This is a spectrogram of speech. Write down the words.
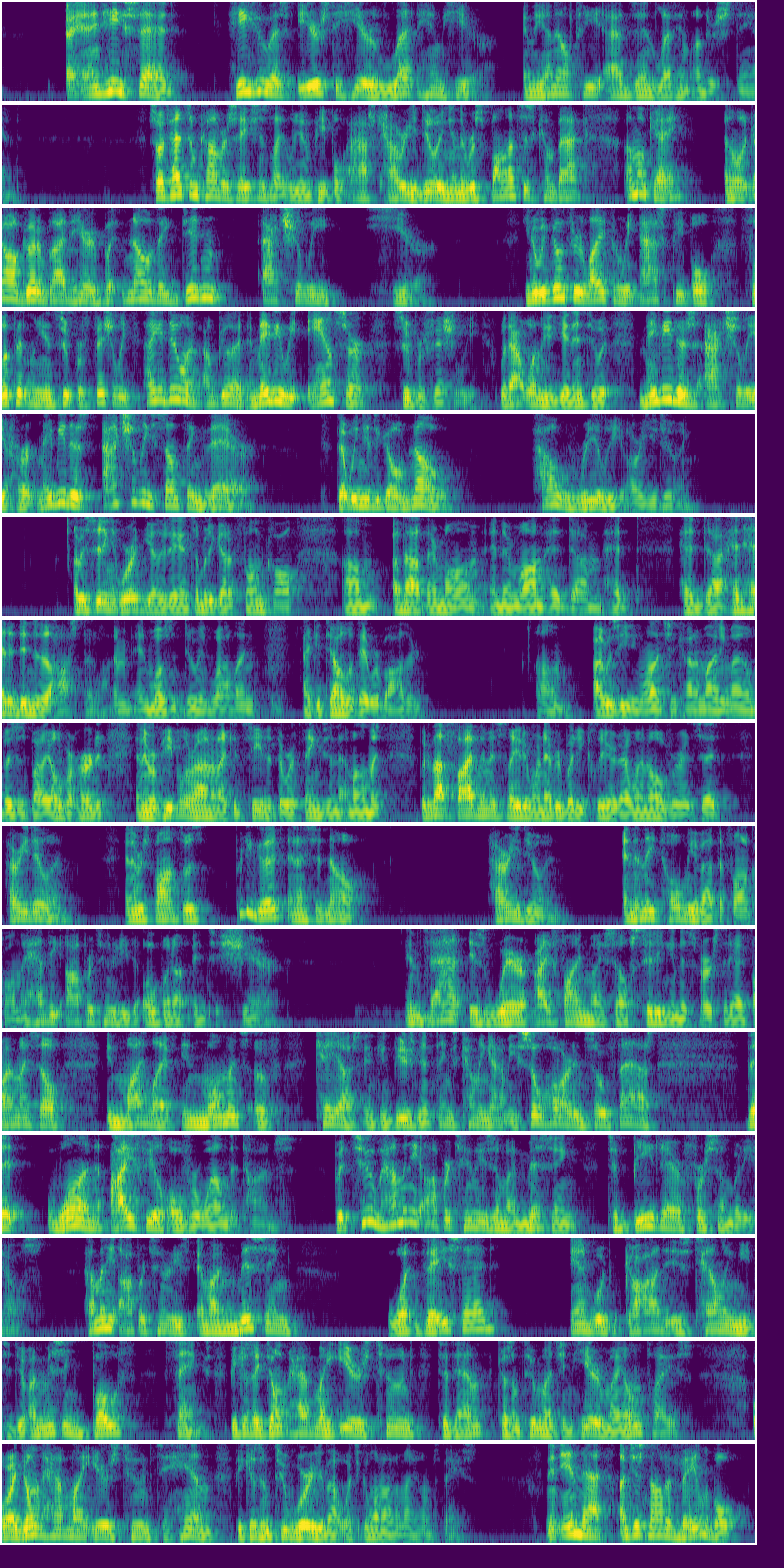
and he said, He who has ears to hear, let him hear. And the NLT adds in, let him understand. So I've had some conversations lately, and people ask, How are you doing? And the responses come back, I'm okay. And they're like, Oh, good, I'm glad to hear it. But no, they didn't actually hear. You know, we go through life and we ask people flippantly and superficially, How you doing? I'm good. And maybe we answer superficially without wanting to get into it. Maybe there's actually a hurt. Maybe there's actually something there that we need to go, No, how really are you doing? I was sitting at work the other day and somebody got a phone call um, about their mom, and their mom had um, had had uh, had headed into the hospital and, and wasn't doing well, and I could tell that they were bothered. Um, I was eating lunch and kind of minding my own business, but I overheard it, and there were people around, and I could see that there were things in that moment. But about five minutes later, when everybody cleared, I went over and said, "How are you doing?" And the response was, "Pretty good." And I said, "No. How are you doing?" And then they told me about the phone call and they had the opportunity to open up and to share. And that is where I find myself sitting in this verse today. I find myself in my life in moments of chaos and confusion and things coming at me so hard and so fast that one, I feel overwhelmed at times. But two, how many opportunities am I missing to be there for somebody else? How many opportunities am I missing what they said and what God is telling me to do. I'm missing both things because I don't have my ears tuned to them because I'm too much in here in my own place, or I don't have my ears tuned to Him because I'm too worried about what's going on in my own space. And in that, I'm just not available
